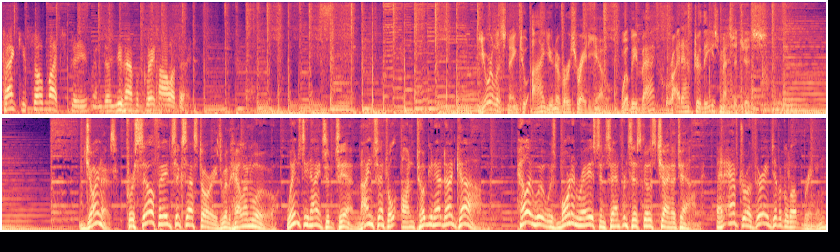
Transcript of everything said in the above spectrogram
Thank you so much, Steve, and uh, you have a great holiday. You're listening to iUniverse Radio. We'll be back right after these messages. Join us for Self Aid Success Stories with Helen Wu, Wednesday nights at 10, 9 Central on TogiNet.com. Helen Wu was born and raised in San Francisco's Chinatown, and after a very difficult upbringing,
